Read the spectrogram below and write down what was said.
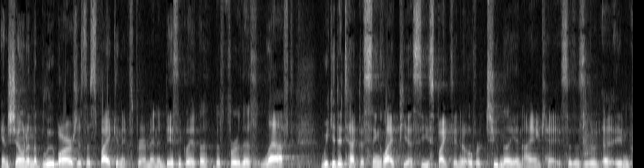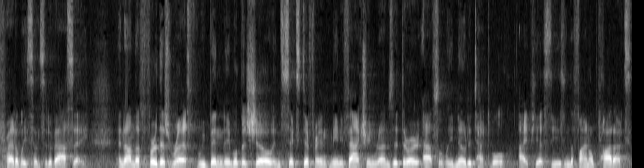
And shown in the blue bars is a spike in experiment. And basically, at the, the furthest left, we could detect a single iPSC spiked into over 2 million INKs. So this is an incredibly sensitive assay. And on the furthest left, we've been able to show in six different manufacturing runs that there are absolutely no detectable iPSCs in the final products.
